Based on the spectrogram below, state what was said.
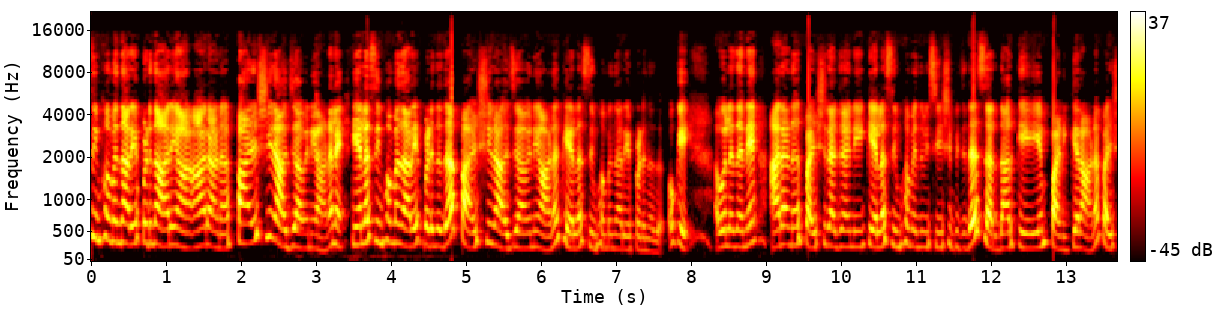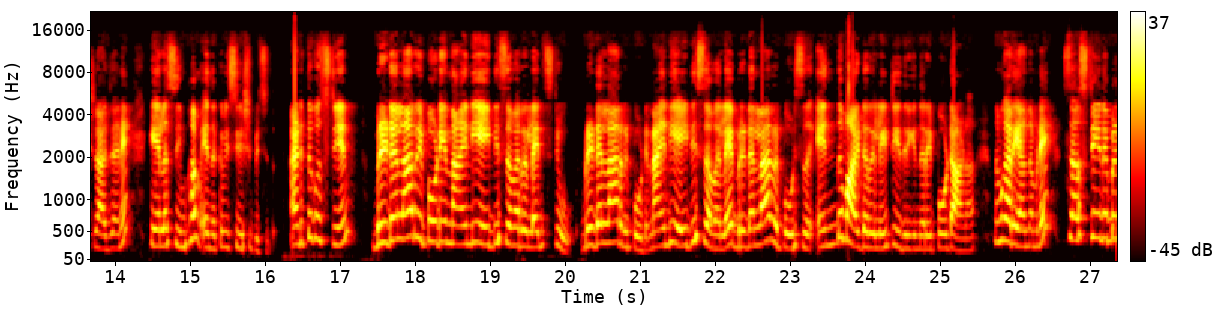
സിംഹം എന്നറിയപ്പെടുന്ന ആരെയാണ് ആരാണ്? പഴശ്ശി രാജാവിനെയാണ് അല്ലെ? കേരള സിംഹം എന്നറിയപ്പെടുന്നത് പഴശ്ശി രാജാവിനെയാണ് കേരള സിംഹം എന്നറിയപ്പെടുന്നത്. ഓക്കെ അതുപോലെ തന്നെ ആരാണ് പഴശ്ശി രാജാവിനെ കേരള സിംഹം എന്ന് വിശേഷിപ്പിച്ചത്? സർദാർ കെ എം പണിക്കറാണ് പഴശ്ശി രാജാവിനെ കേരള സിംഹം എന്നൊക്കെ വിശേഷിപ്പിച്ചത്. അടുത്ത question Brundtland report in nineteen eighty seven relates to Brundtland report nineteen eighty സെവനിലെ ബ്രിഡലാർ റിപ്പോർട്ട്സ് എന്തുമായിട്ട് റിലേറ്റ് ചെയ്തിരിക്കുന്ന റിപ്പോർട്ടാണ് നമുക്കറിയാം നമ്മുടെ സസ്റ്റൈനബിൾ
